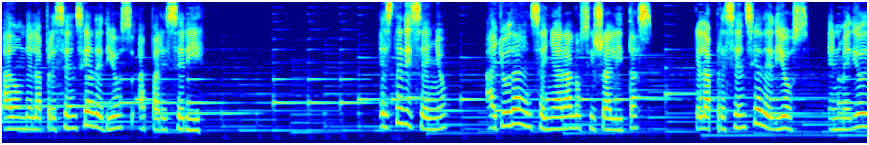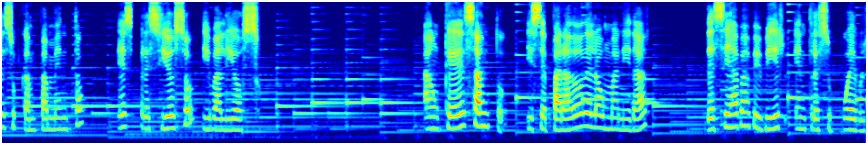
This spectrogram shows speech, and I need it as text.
a donde la presencia de Dios aparecería. Este diseño ayuda a enseñar a los israelitas que la presencia de Dios en medio de su campamento es precioso y valioso. Aunque es santo y separado de la humanidad, deseaba vivir entre su pueblo.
